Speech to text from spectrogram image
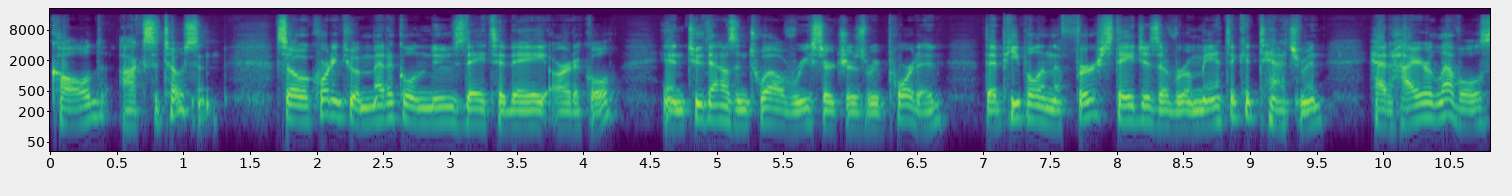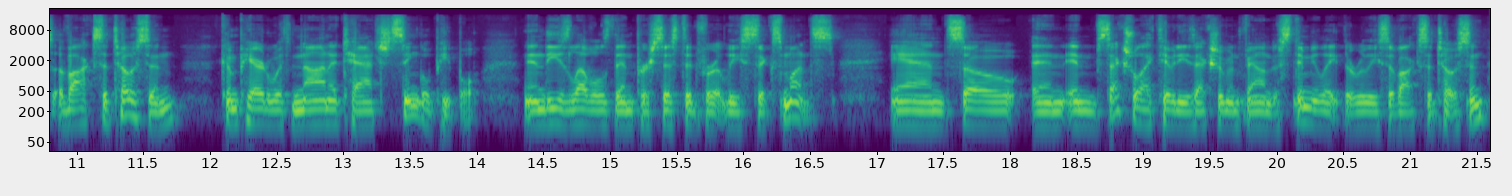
called oxytocin. So, according to a Medical Newsday Today article, in 2012, researchers reported that people in the first stages of romantic attachment had higher levels of oxytocin compared with non attached single people. And these levels then persisted for at least six months. And so, and, and sexual activity has actually been found to stimulate the release of oxytocin,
